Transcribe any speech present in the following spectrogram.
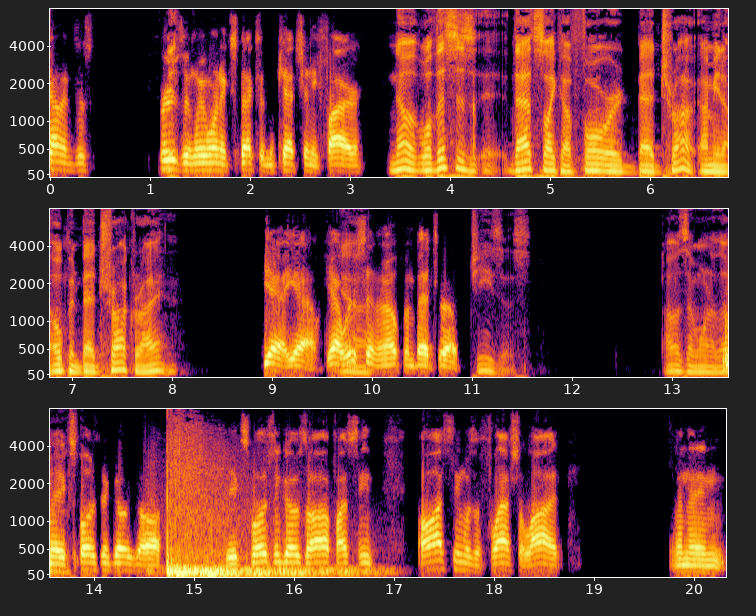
kind of just cruising. We weren't expecting to catch any fire. No. Well, this is that's like a forward bed truck. I mean, an open bed truck, right? Yeah, yeah, yeah. We were Yeah. sitting in an open bed truck. Jesus. I was in one of And the explosion goes off. The explosion goes off. I seen all I seen was a flash of light, and then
